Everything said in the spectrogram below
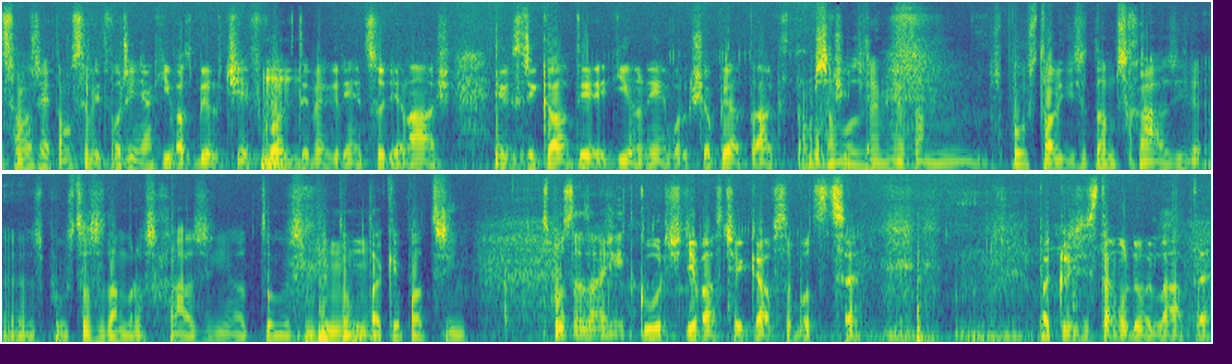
samozřejmě tam se vytvoří nějaký vazby určitě v kolektivech, hmm. kdy něco děláš, jak jsi říkal, ty dílny, workshopy a tak, tam určitě. Samozřejmě, tam spousta lidí se tam schází, eh, spousta se tam rozchází a to myslím, že k tomu hmm. taky patří. Spousta zážitků určitě vás čeká v sobotce. Pak, když se tam odhodláte.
